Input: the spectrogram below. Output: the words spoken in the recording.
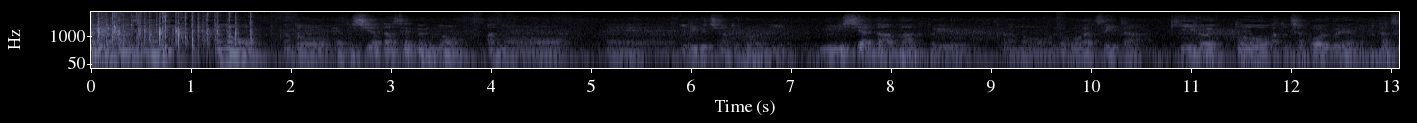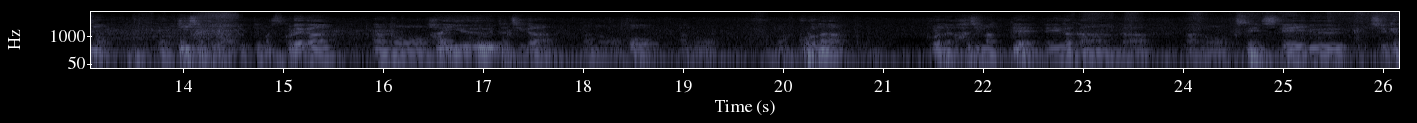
人が話す前にあのあと,、えー、とシアターセブンのあの、えー入り口のところにミニシアターパークというあのロゴがついた黄色とあとチャコールグレーの2つの、えー T シャツが売ってます。これがあの俳優たちがあのこうあのコロナコロナが始まって映画館があの苦戦している集客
